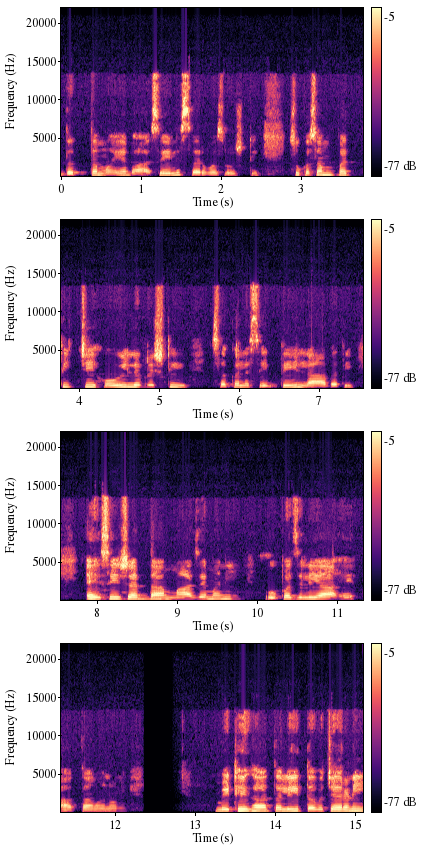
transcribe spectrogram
दत्तमय भासेल सर्व सृष्टी. सुख संपत्तीची होईल वृष्टी सकल सिद्धी लाभती. ऐसी श्रद्धा माझे मनी उपजली आहे आता म्हणून. मिठी घातली तव चरणी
